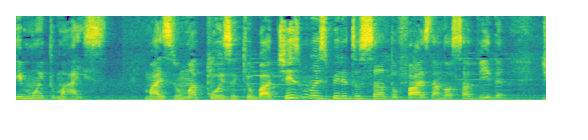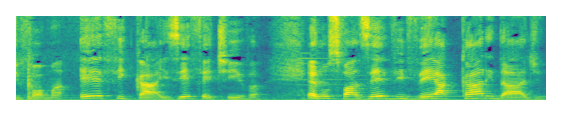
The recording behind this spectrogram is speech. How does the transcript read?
e muito mais. Mas uma coisa que o batismo no Espírito Santo faz na nossa vida de forma eficaz e efetiva é nos fazer viver a caridade,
